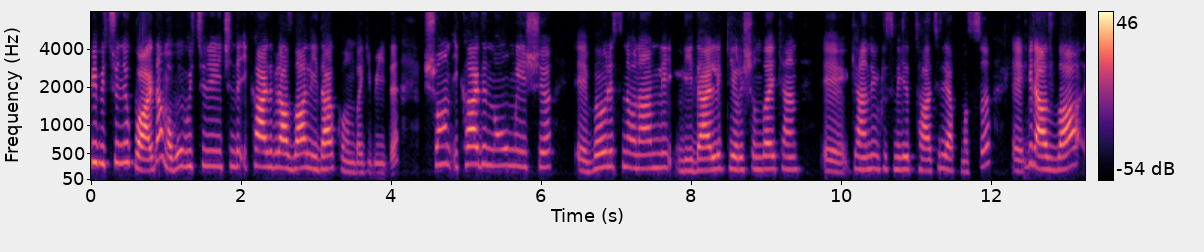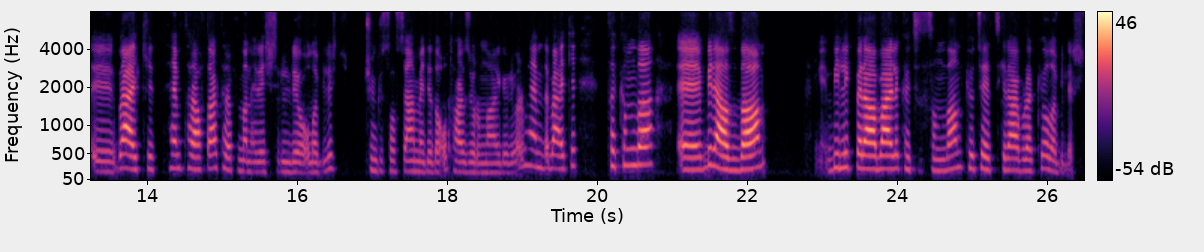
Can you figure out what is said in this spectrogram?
bir bütünlük vardı ama bu bütünlüğün içinde Icardi biraz daha lider konumda gibiydi. Şu an Icardi'nin olmayışı e, böylesine önemli liderlik yarışındayken e, kendi ülkesine gidip tatil yapması e, biraz daha e, belki hem taraftar tarafından eleştiriliyor olabilir. Çünkü sosyal medyada o tarz yorumlar görüyorum. Hem de belki takımda e, biraz daha birlik beraberlik açısından kötü etkiler bırakıyor olabilir.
